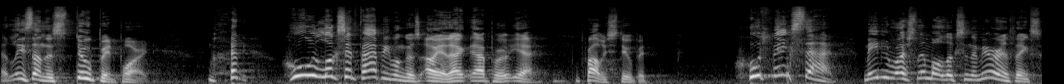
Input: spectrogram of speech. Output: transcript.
at least on the stupid part. But who looks at fat people and goes, oh, yeah, that, that yeah, probably stupid? Who thinks that? Maybe Rush Limbaugh looks in the mirror and thinks,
